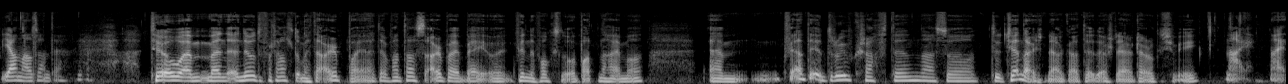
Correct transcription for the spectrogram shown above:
Jan Aldrande, ja. Jo, men nu har du fortalt om dette arbeidet. Det är fantastisk arbeid med kvinnofolkslov og Battenheim. Um, Hva er det drivkraften? Altså, du kjenner ikke noe til det der, der og ikke vi? Nei, nei.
